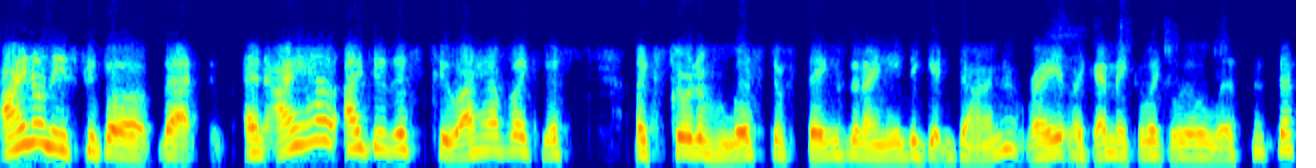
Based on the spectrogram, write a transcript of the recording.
I know these people that, and I have, I do this too. I have like this like sort of list of things that I need to get done, right? Like I make like a little list and stuff.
